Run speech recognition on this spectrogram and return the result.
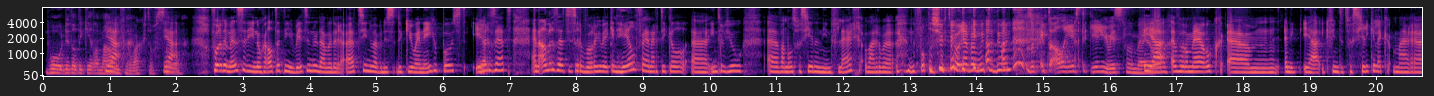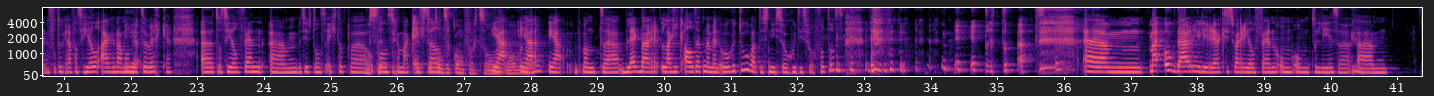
Wow, dit had ik helemaal Ja. niet verwacht of zo. Ja. Voor de mensen die nog altijd niet weten hoe dat we eruit zien, we hebben dus de Q&A gepost, enerzijds. En anderzijds is er vorige week een heel fijn artikel, eh, interview eh, van ons verschenen in Flair, waar we een fotoshoot voor hebben moeten doen. Dat is ook echt de allereerste keer geweest voor mij. Ja, hoor. en voor mij ook. Ehm, en ik, ja, ik vind het verschrikkelijk, maar eh, de fotograaf was heel aangenaam om mee te werken. Het was heel fijn. Ehm, ze heeft ons echt op, op ons gemak Echt gesteld. uit onze comfortzone ja, komen. ja, hè? ja, want blijkbaar lag ik altijd met mijn ogen toe, wat dus niet zo goed is voor foto's. Inderdaad. Ehm, maar ook daar, jullie reacties waren heel fijn om, om te lezen. Ehm,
